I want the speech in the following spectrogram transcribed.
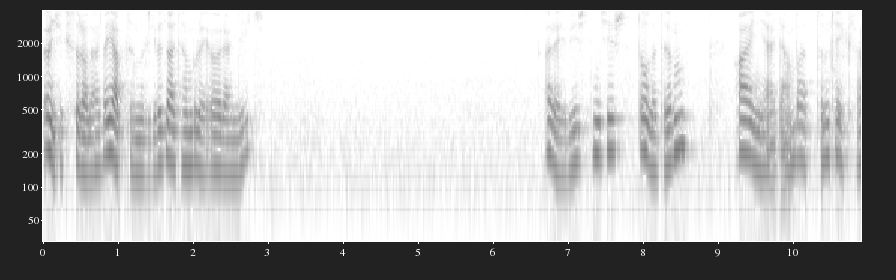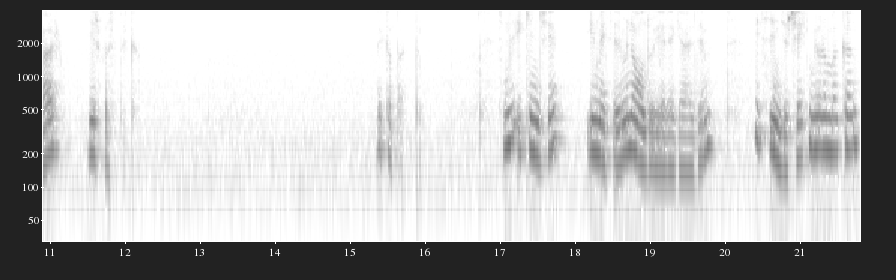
Önceki sıralarda yaptığımız gibi zaten burayı öğrendik. Araya bir zincir doladım. Aynı yerden battım. Tekrar bir fıstık. Ve kapattım. Şimdi ikinci ilmeklerimin olduğu yere geldim. Hiç zincir çekmiyorum bakın.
